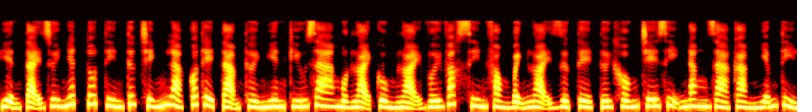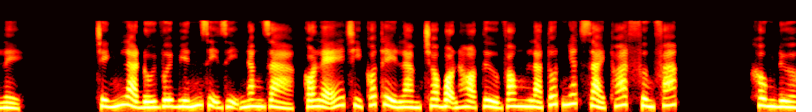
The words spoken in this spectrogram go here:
hiện tại duy nhất tốt tin tức chính là có thể tạm thời nghiên cứu ra một loại cùng loại với vaccine phòng bệnh loại dược tề tới khống chế dị năng giả cảm nhiễm tỷ lệ. Chính là đối với biến dị dị năng giả, có lẽ chỉ có thể làm cho bọn họ tử vong là tốt nhất giải thoát phương pháp. Không được,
